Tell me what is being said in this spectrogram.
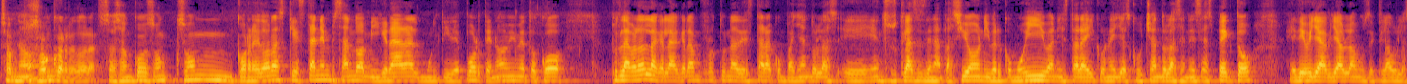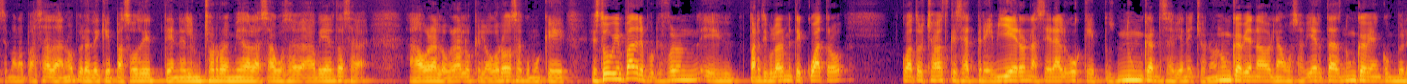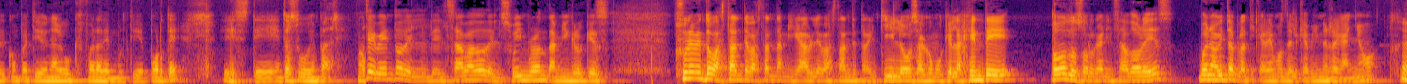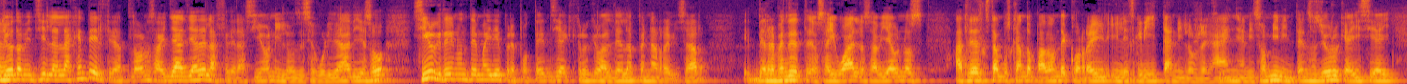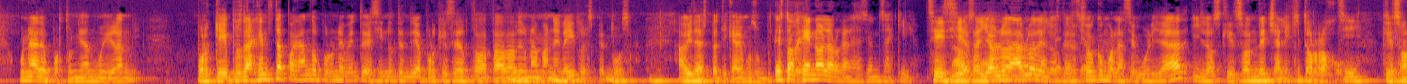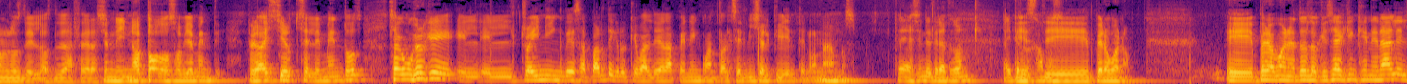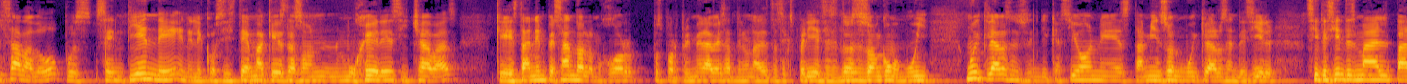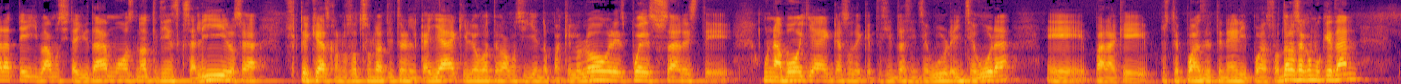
Son, ¿No? pues, son O corredoras. sea, son, son, son corredoras que están empezando a migrar al multideporte, ¿no? A mí me tocó, pues la verdad, la, la gran fortuna de estar acompañándolas eh, en sus clases de natación y ver cómo iban y estar ahí con ellas, escuchándolas en ese aspecto. Eh, digo, ya, ya hablamos de Clau la semana pasada, ¿no? Pero de que pasó de tener un chorro de miedo a las aguas abiertas a, a ahora lograr lo que logró. O sea, como que estuvo bien padre porque fueron eh, particularmente cuatro cuatro chavas que se atrevieron a hacer algo que pues nunca antes habían hecho, ¿no? Nunca habían dado en aguas abiertas, nunca habían com- competido en algo que fuera de multideporte. Este, entonces estuvo bien padre. Este evento del, del sábado, del swim run, también creo que es, es un evento bastante, bastante amigable, bastante tranquilo. O sea, como que la gente, todos los organizadores, bueno, ahorita platicaremos del que a mí me regañó. Yo también, sí, la, la gente del triatlón, o sea, ya, ya de la federación y los de seguridad y eso, sí creo que tienen un tema ahí de prepotencia que creo que valdría la pena revisar. Eh, De repente, te- o sea, igual, o sea, había unos atletas que están buscando para dónde correr y, y les gritan y los regañan y son bien intensos. Yo creo que ahí sí hay una de oportunidad muy grande. Porque pues la gente está pagando por un evento y así no tendría por qué ser tratada de una manera irrespetuosa. Ahorita les platicaremos un poquito. Esto ajeno a la organización de San Gil. Sí, sí, ¿no? o sea, yo hablo, hablo de de los federación. son como la seguridad y los que son de chalequito rojo, Sí, que son los de los de la federación, y no todos, obviamente, pero hay ciertos elementos. O sea, como creo que el, el training de esa parte creo que valdría la pena en cuanto al servicio al cliente, no nada más. Federación de Triatlón. Ahí te. Este, pero bueno. Eh, pero bueno, entonces lo que decía que en general el sábado, pues se entiende en el ecosistema que estas son mujeres y chavas que están empezando a lo mejor pues por primera vez a tener una de estas experiencias. Entonces son como muy, muy claros en sus indicaciones, también son muy claros en decir, si te sientes mal, párate y vamos y te ayudamos, no te tienes que salir, o sea, te quedas con nosotros un ratito en el kayak y luego te vamos siguiendo para que lo logres. Puedes usar este, una boya en caso de que te sientas insegura, insegura eh, para que pues, te puedas detener y puedas flotar. O sea, como que dan,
